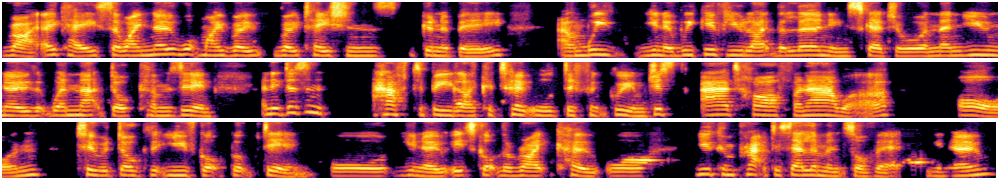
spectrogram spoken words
right okay so i know what my ro- rotation's going to be and we you know we give you like the learning schedule and then you know that when that dog comes in and it doesn't have to be like a total different groom just add half an hour on to a dog that you've got booked in or you know it's got the right coat or you can practice elements of it you know?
